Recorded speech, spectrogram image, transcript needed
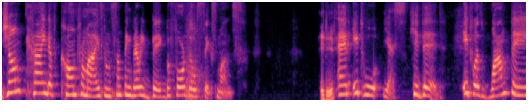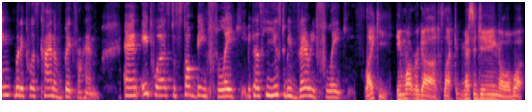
John kind of compromised on something very big before those six months. He did? And it was, yes, he did. It was one thing, but it was kind of big for him. And it was to stop being flaky because he used to be very flaky. Flaky? In what regard? Like messaging or what?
